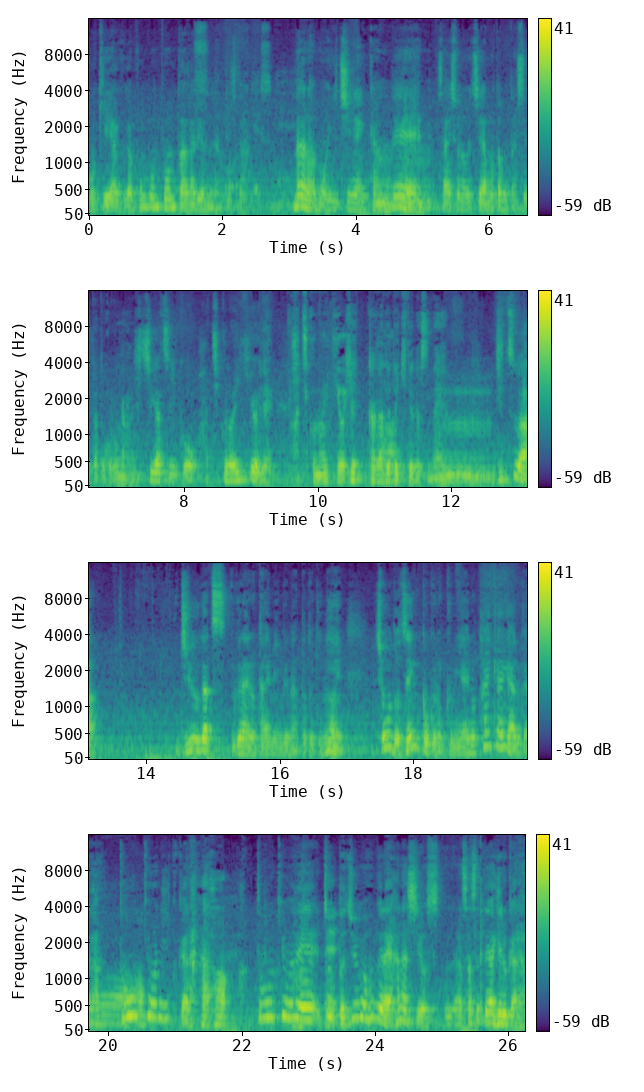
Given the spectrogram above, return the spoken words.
ご契約がポンポンポンと上がるようになってきた、だからもう1年間で最初のうちはもたもたしてたところが7月以降破竹の勢いで破竹の勢い。結果が出てきてですね。実は10月ぐらいのタイミングになった時に、ちょうど全国の組合の大会があるから東京に行くから、東京でちょっと15分ぐらい話をさせてあげるからっ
